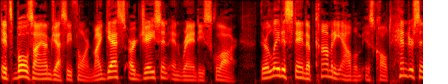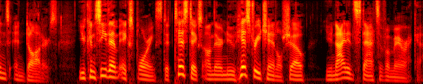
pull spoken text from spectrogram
It's Bullseye. I'm Jesse Thorn. My guests are Jason and Randy Sklar. Their latest stand up comedy album is called Hendersons and Daughters. You can see them exploring statistics on their new History Channel show, United Stats of America.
